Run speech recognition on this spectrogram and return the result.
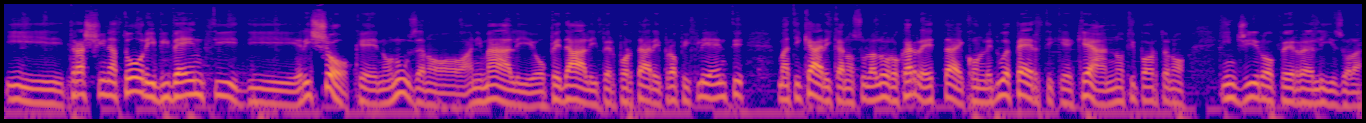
i trascinatori viventi clienti di Rishow che non usano animali o pedali per portare i propri clienti, ma ti caricano sulla loro carretta e con le due pertiche che hanno ti portano in giro per l'isola.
